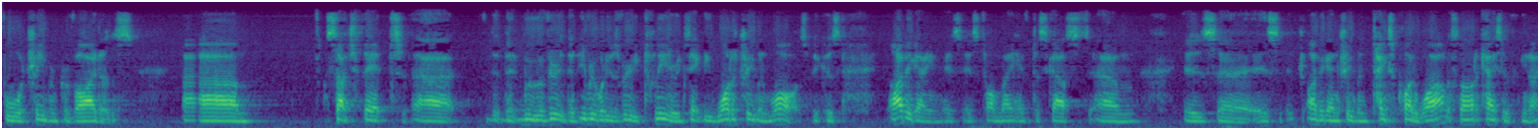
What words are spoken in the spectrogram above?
for treatment providers um, such that, uh, that, that, we were very, that everybody was very clear exactly what a treatment was because Ibogaine, as, as Tom may have discussed, um, is, uh, is Ibogaine treatment takes quite a while. It's not a case of, you know,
